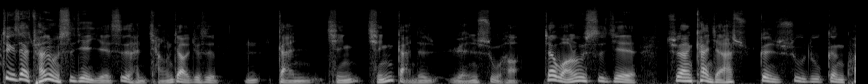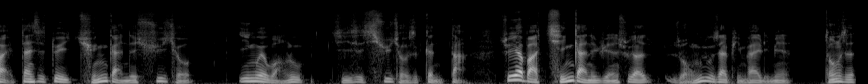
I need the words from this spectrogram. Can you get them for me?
这个在传统世界也是很强调，就是感情、情感的元素哈。在网络世界虽然看起来更速度更快，但是对情感的需求，因为网络。其实需求是更大，所以要把情感的元素要融入在品牌里面。同时，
